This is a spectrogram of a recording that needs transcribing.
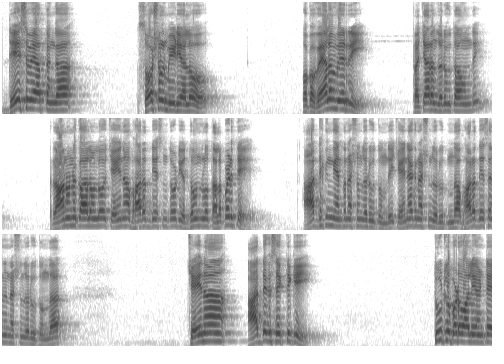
దేశవ్యాప్తంగా సోషల్ మీడియాలో ఒక వేలం వెర్రి ప్రచారం జరుగుతూ ఉంది. రానున్న కాలంలో చైనా భారతదేశంతో యుద్ధంలో తలపడితే ఆర్థికంగా ఎంత నష్టం జరుగుతుంది? చైనాకి నష్టం జరుగుతుందా? భారతదేశానికి నష్టం జరుగుతుందా? చైనా ఆర్థిక శక్తికి తూట్లు పడవాలి అంటే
